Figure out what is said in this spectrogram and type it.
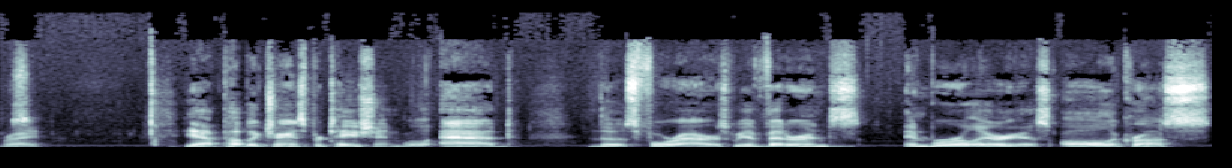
Right. Yeah, public transportation will add those four hours. We have veterans in rural areas all across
